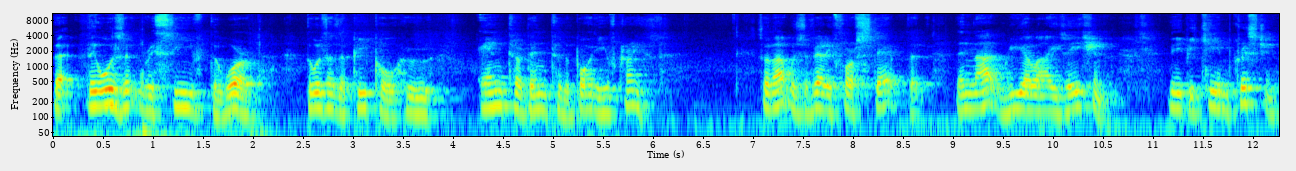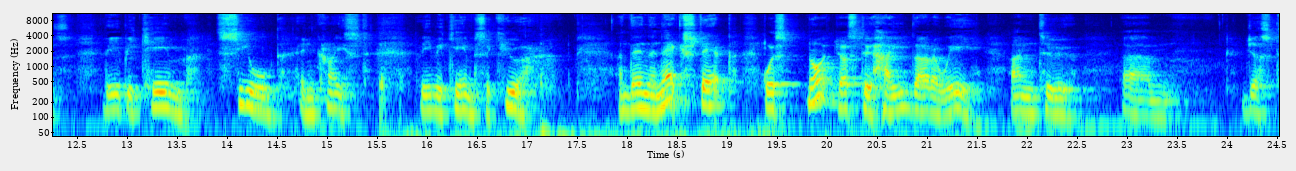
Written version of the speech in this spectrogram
That those that received the word, those are the people who entered into the body of Christ. So that was the very first step that in that realization they became Christians. They became sealed in Christ. They became secure. And then the next step was not just to hide that away and to um, just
